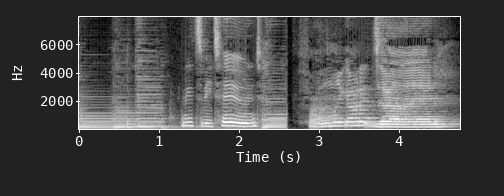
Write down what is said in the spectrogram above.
It needs to be tuned. Finally got it done.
